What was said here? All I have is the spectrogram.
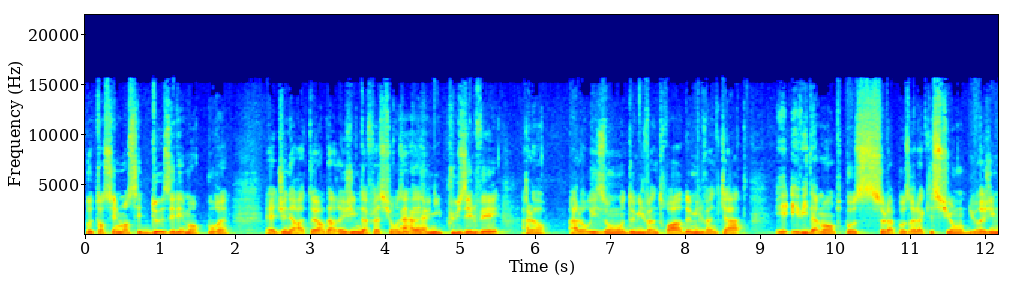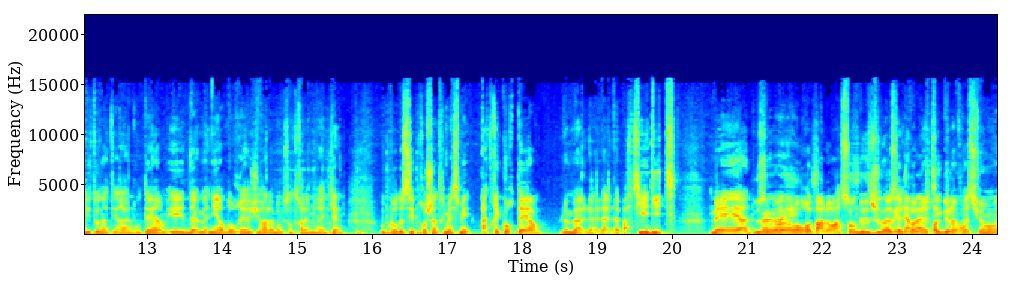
potentiellement, ces deux éléments pourraient être générateurs d'un régime d'inflation aux ah États-Unis plus élevé. Alors, à l'horizon 2023-2024, et évidemment, cela poserait la question du régime des taux d'intérêt à long terme et de la manière dont réagira la Banque centrale américaine au cours de ces prochains trimestres. Mais à très court terme, la, partie est dite. Mais à 12 mois, on reparlera sans doute de cette problématique de l'inflation.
